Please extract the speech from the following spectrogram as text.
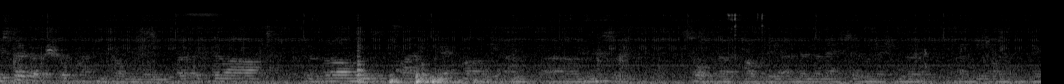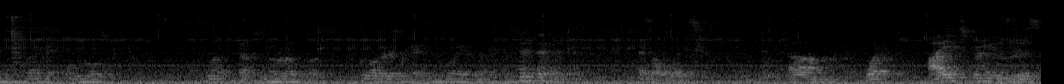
You spoke about the short pattern problem, really, but if there are, if there are moves to try and get Mali and, um, sort of sort that properly, and then the next generation of, uh, new ones and things, try and get all those, well, ducks in a row, but the lawyers are getting in the way of that. As always. Um, what I experience is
